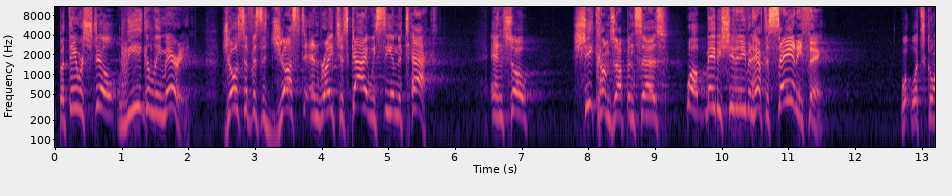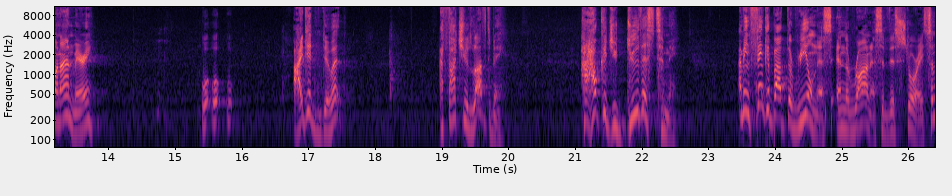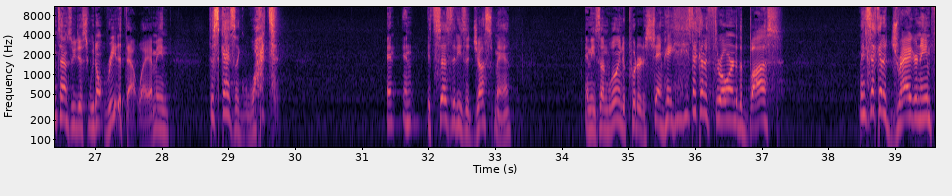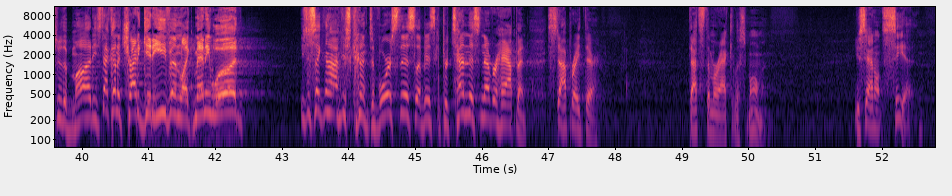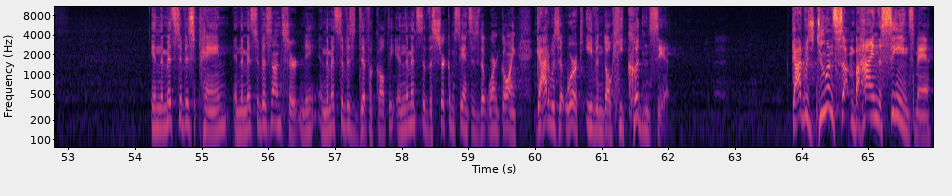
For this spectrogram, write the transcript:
But they were still legally married. Joseph is a just and righteous guy we see in the text. And so she comes up and says, Well, maybe she didn't even have to say anything. What, what's going on, Mary? What, what, I didn't do it. I thought you loved me. How, how could you do this to me? I mean, think about the realness and the rawness of this story. Sometimes we just we don't read it that way. I mean, this guy's like, what? And, and it says that he's a just man and he's unwilling to put her to shame. Hey, he's not going to throw her under the bus. Man, he's not going to drag her name through the mud. He's not going to try to get even like many would. He's just like, no, I'm just going to divorce this. Let me just pretend this never happened. Stop right there. That's the miraculous moment. You say, I don't see it in the midst of his pain, in the midst of his uncertainty, in the midst of his difficulty, in the midst of the circumstances that weren't going, God was at work even though he couldn't see it. God was doing something behind the scenes, man.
